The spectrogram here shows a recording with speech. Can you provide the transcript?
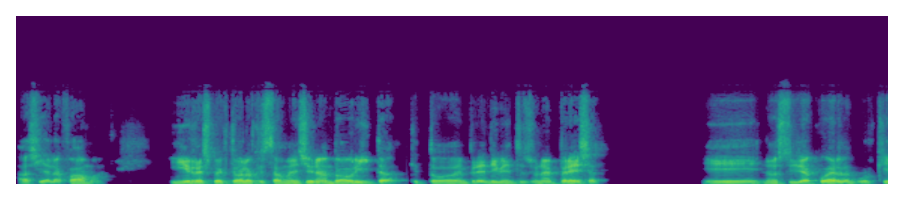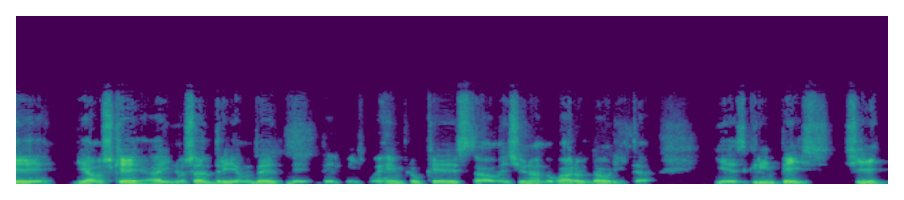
hacia la fama. Y respecto a lo que está mencionando ahorita, que todo emprendimiento es una empresa, eh, no estoy de acuerdo porque digamos que ahí no saldríamos del mismo ejemplo que estaba mencionando Harold ahorita, y es Greenpeace, ¿sí?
